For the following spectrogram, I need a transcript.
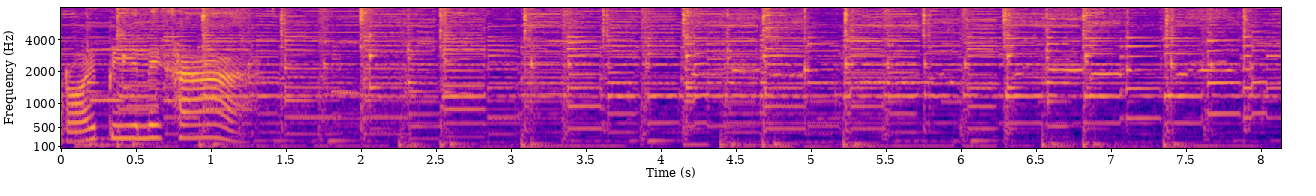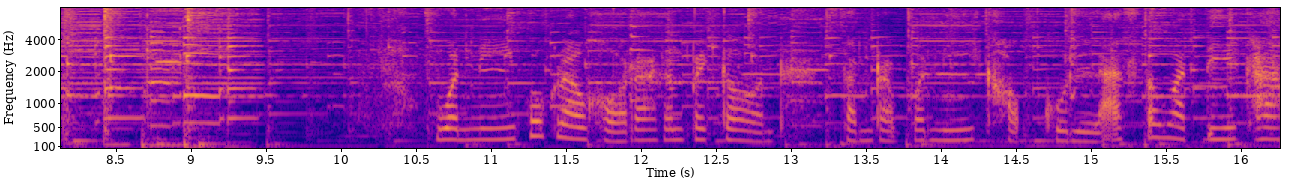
200 ปีเลยค่ะวันนี้พวกเราขอลากันไปก่อน สำหรับวันนี้ขอบคุณและสวัสดีค่ะ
